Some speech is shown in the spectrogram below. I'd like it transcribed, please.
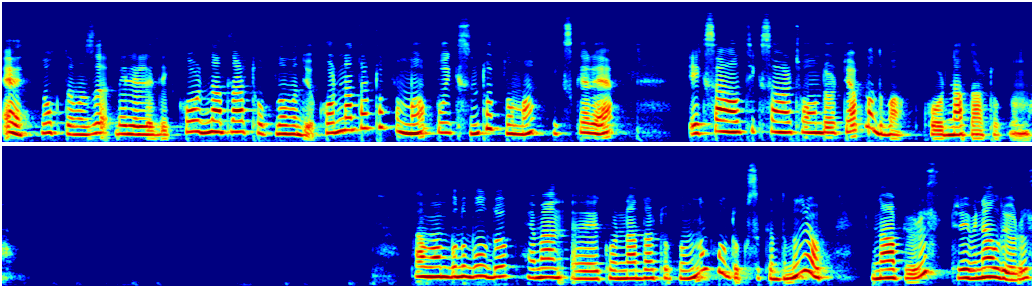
Evet noktamızı belirledik. Koordinatlar toplamı diyor. Koordinatlar toplamı bu ikisinin toplamı x kare eksi 6x artı 14 yapmadı mı? Koordinatlar toplamı. Tamam bunu bulduk. Hemen e, koordinatlar toplamını bulduk. Sıkıntımız yok. Şimdi ne yapıyoruz? Türevini alıyoruz.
